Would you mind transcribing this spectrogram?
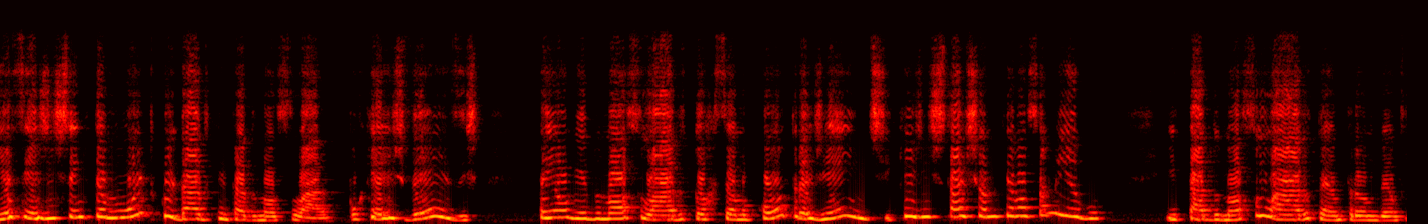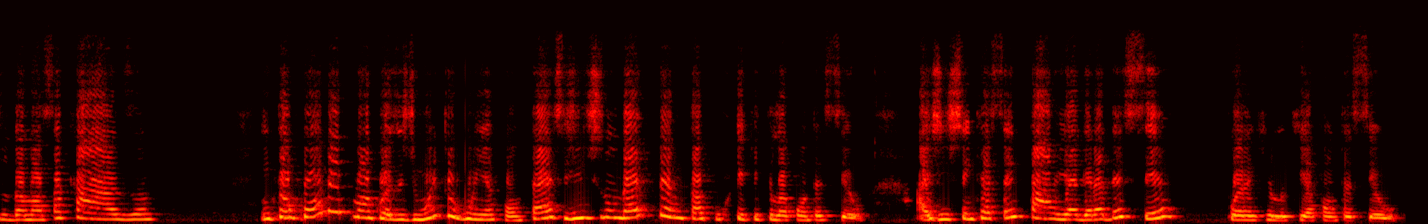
E assim, a gente tem que ter muito cuidado quem está do nosso lado, porque às vezes tem alguém do nosso lado torcendo contra a gente que a gente está achando que é nosso amigo. E está do nosso lado, está entrando dentro da nossa casa. Então, quando uma coisa de muito ruim acontece, a gente não deve perguntar por que, que aquilo aconteceu. A gente tem que aceitar e agradecer por aquilo que aconteceu.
